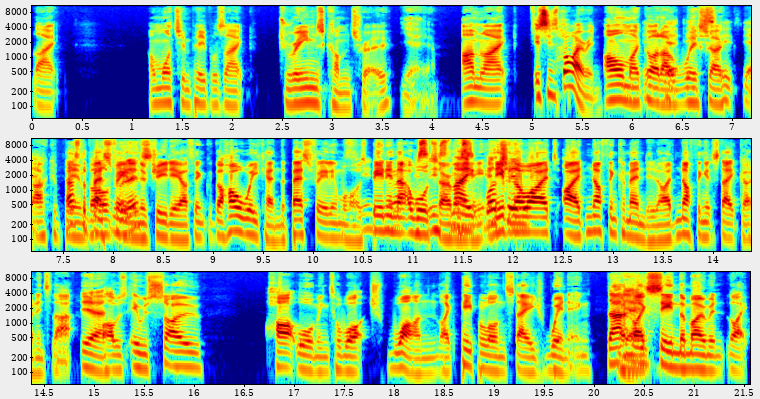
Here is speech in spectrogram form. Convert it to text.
like I'm watching people's like dreams come true. yeah, yeah. I'm like, It's inspiring. Oh my god, I Yeah, wish it's- I it- yeah. I could be That's the best feeling of. GD. I think the whole weekend, the best feeling was being in that inspira- award it's- it's- ceremony. Mate, and even though I watching- I had nothing commended, I had nothing at stake going into that. Yeah. I was. It was so heartwarming to watch. One, like people on stage winning, That and like seeing the moment, like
